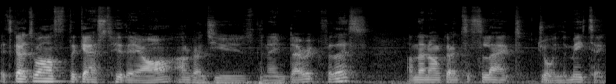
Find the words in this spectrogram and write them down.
It's going to ask the guest who they are. I'm going to use the name Derek for this. And then I'm going to select join the meeting.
